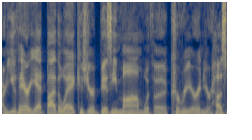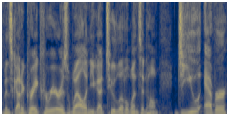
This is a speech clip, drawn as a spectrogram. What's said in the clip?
Are you there yet, by the way? Because you're a busy mom with a career and your husband's got a great career as well, and you got two little ones at home. Do you ever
